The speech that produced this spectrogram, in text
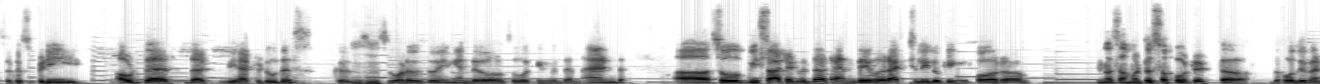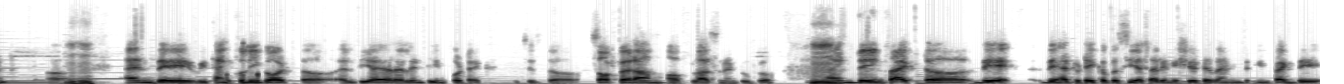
so it was pretty out there that we had to do this because mm-hmm. this is what I was doing, and they were also working with them. And uh, so we started with that, and they were actually looking for um, you know someone to support it, uh, the whole event. Uh, mm-hmm. And they we thankfully got uh, LTI or L&T Infotech, which is the software arm of Larsen and Toubro. Mm. And they, in fact, uh, they they had to take up a CSR initiative, and in fact, they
